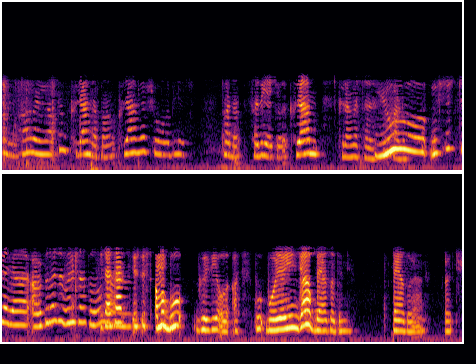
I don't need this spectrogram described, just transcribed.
Şimdi kahverengi yaptım. Krem yapmam. Krem ve şu olabilir. Pardon. Sarı gerekiyor. Krem. Krem ve sarı. Pardon. Yuu. Üst üsteler. Arkadaşlar böyle şans olmaz. İstersen üst üst ama bu gri ol ay, bu boyayınca beyaza dönüyor. Beyaz o yani. Öyle düşün.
